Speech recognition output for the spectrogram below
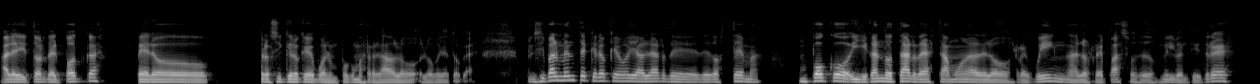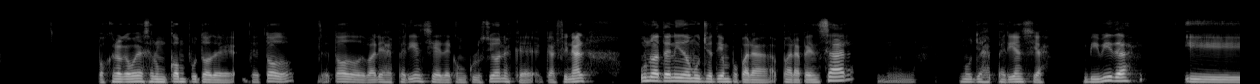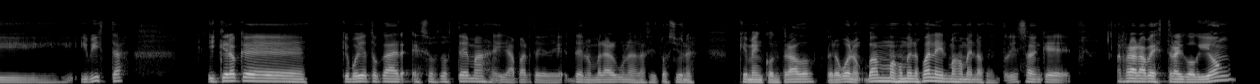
al editor del podcast, pero, pero sí creo que, bueno, un poco más relajado lo, lo voy a tocar. Principalmente creo que voy a hablar de, de dos temas, un poco y llegando tarde a esta moda de los rewind, a los repasos de 2023, pues creo que voy a hacer un cómputo de, de todo, de todo, de varias experiencias y de conclusiones que, que al final uno ha tenido mucho tiempo para, para pensar, mm, muchas experiencias vividas y, vistas, y creo que, que voy a tocar esos dos temas y aparte de, de nombrar algunas de las situaciones que me he encontrado, pero bueno, van más o menos, van a ir más o menos dentro. Ya saben que rara vez traigo guion,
